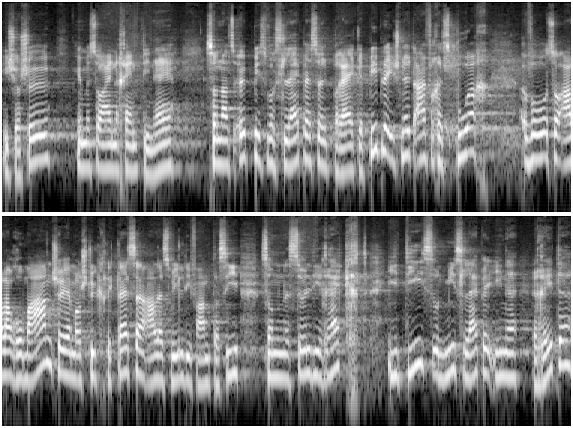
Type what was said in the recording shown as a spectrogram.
ist ja schön, wenn man so einen kennt, nehmen, sondern als etwas, was das Leben soll prägen soll. Die Bibel ist nicht einfach ein Buch, wo so aller Roman, schön haben wir ein Stückchen gelesen, alles wilde Fantasie, sondern es soll direkt in dies und mein Leben reden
